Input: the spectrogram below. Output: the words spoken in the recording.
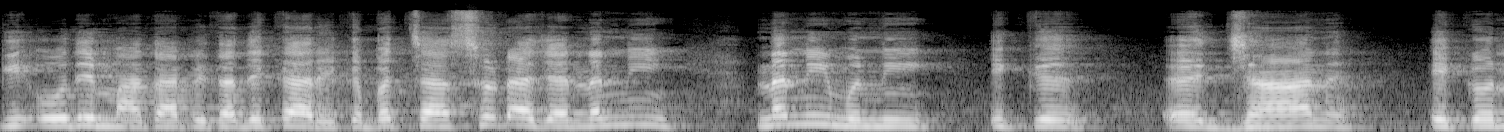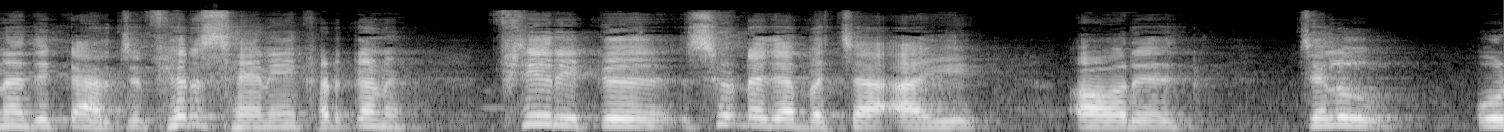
ਕਿ ਉਹਦੇ ਮਾਤਾ ਪਿਤਾ ਦੇ ਘਰ ਇੱਕ ਬੱਚਾ, ਛੋਟਾ ਜਿਹਾ ਨੰਨੀ ਨੰਨੀ ਮੁੰਨੀ, ਇੱਕ ਜਾਨ, ਇੱਕ ਉਹਨਾਂ ਦੇ ਘਰ 'ਚ ਫਿਰ ਸੈਨੇ ਖੜਕਣ, ਫਿਰ ਇੱਕ ਛੋਟਾ ਜਿਹਾ ਬੱਚਾ ਆਏ ਔਰ ਚਲੋ ਉਹ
